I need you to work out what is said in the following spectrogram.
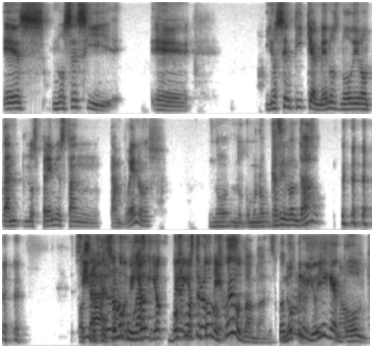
es, no sé si eh, yo sentí que al menos no dieron tan, los premios tan, tan buenos. No, no, como no, casi no han dado. O Sí, sea, solo bien. Yo- jugaste, yo- vos pero yo jugaste creo todos que- los juegos, Bamba. No, pero yo llegué a No. Gold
